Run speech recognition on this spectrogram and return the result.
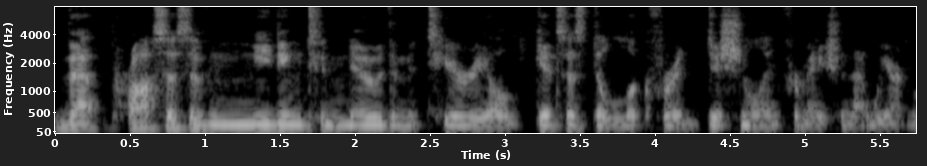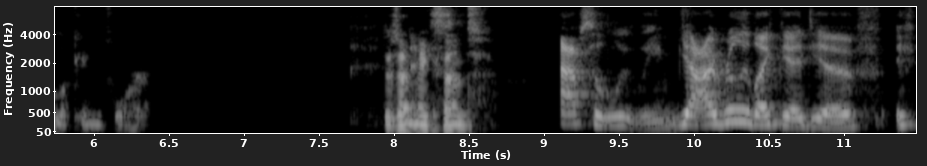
that process of needing to know the material gets us to look for additional information that we aren't looking for. Does that nice. make sense? Absolutely. Yeah, I really like the idea of if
